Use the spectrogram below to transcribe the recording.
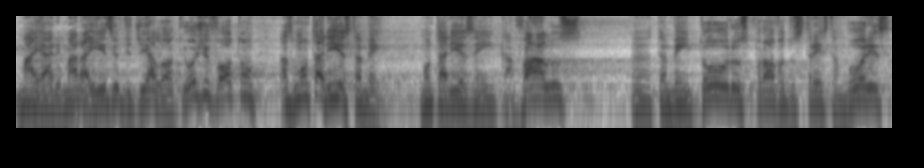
Maiara e Maraíza e o Didi Alok. Hoje voltam as montarias também, montarias em cavalos, uh, também touros, prova dos três tambores.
